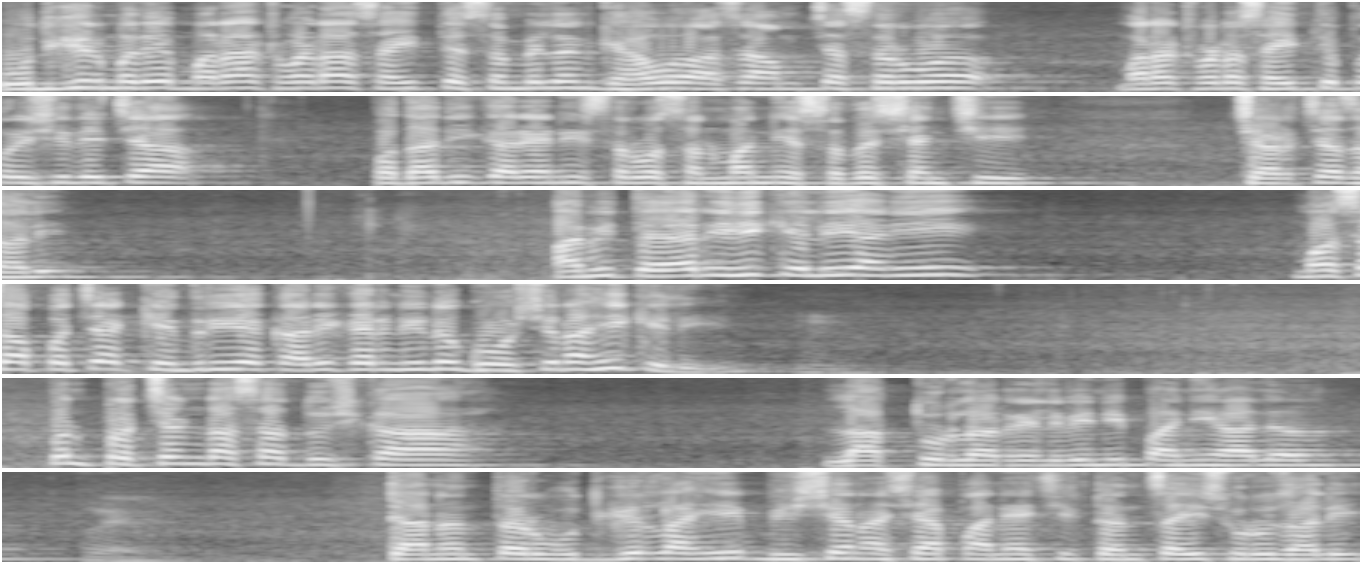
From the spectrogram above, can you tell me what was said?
उदगीरमध्ये मराठवाडा साहित्य संमेलन घ्यावं असं आमच्या सर्व मराठवाडा साहित्य परिषदेच्या पदाधिकाऱ्यांनी सर्व सन्मान्य सदस्यांची चर्चा झाली. आम्ही तयारीही केली आणि मसापच्या केंद्रीय कार्यकारिणीनं घोषणाही केली. पण प्रचंड असा दुष्काळ लातूरला रेल्वेनी पाणी आलं. त्यानंतर उदगीरलाही भीषण अशा पाण्याची टंचाई सुरू झाली.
